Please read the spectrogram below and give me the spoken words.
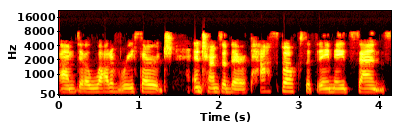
um, did a lot of research in terms of their past books, if they made sense.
